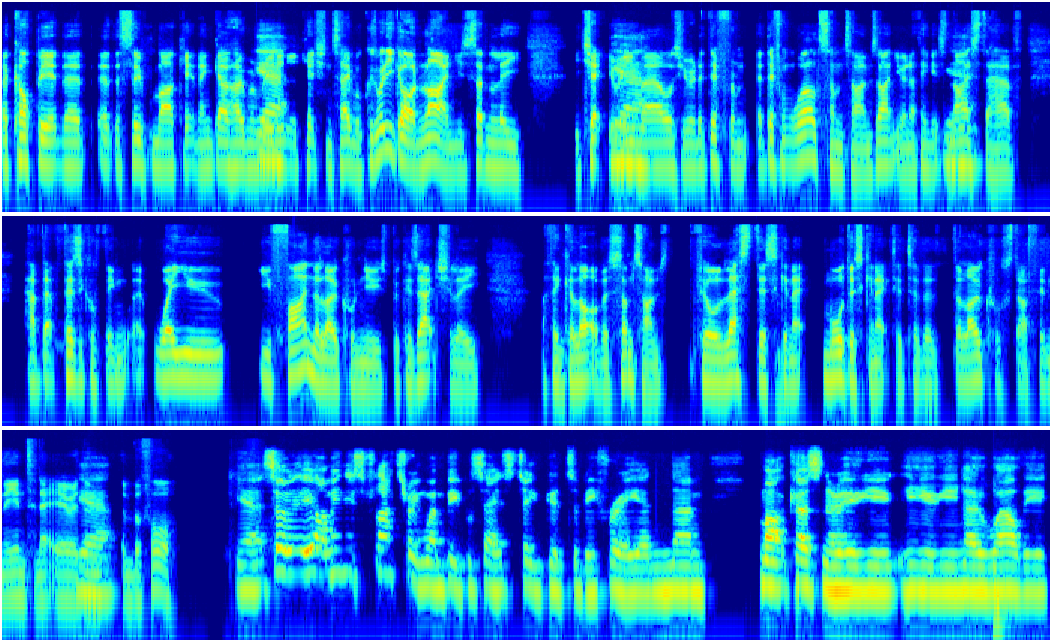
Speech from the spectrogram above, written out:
a copy at the at the supermarket and then go home and read Yeah. it at your kitchen table. Because when you go online, you suddenly you check your Yeah. emails. You're in a different a different world sometimes, aren't you? And I think it's Yeah. nice to have have that physical thing where you you find the local news because actually. I think a lot of us sometimes feel less disconnect, more disconnected to the, the local stuff in the internet era Yeah. than, than before. Yeah, so I mean, it's flattering when people say it's too good to be free. And um, Mark Cusner, who you who you know well, the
